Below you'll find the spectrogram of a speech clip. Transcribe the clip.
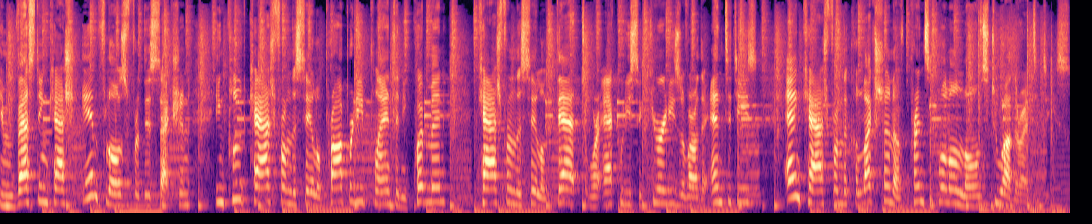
Investing cash inflows for this section include cash from the sale of property, plant, and equipment, cash from the sale of debt or equity securities of other entities, and cash from the collection of principal on loans to other entities.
